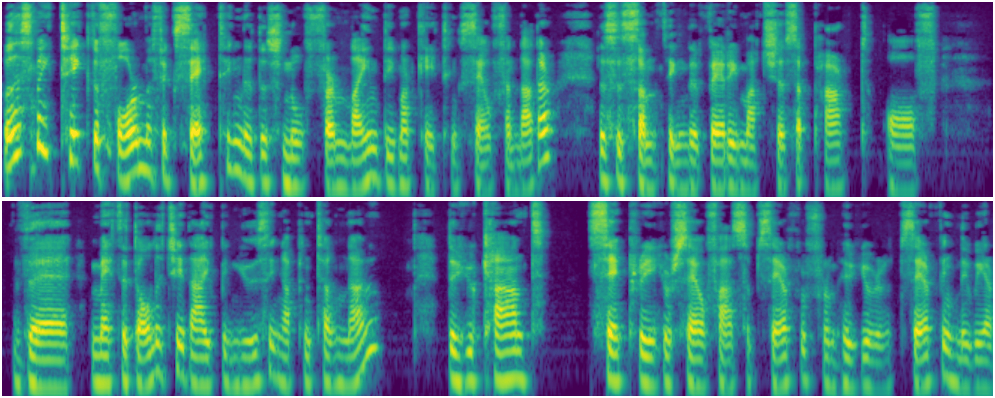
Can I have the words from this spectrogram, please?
Well, this might take the form of accepting that there's no firm line demarcating self and other. This is something that very much is a part of the methodology that I've been using up until now. That you can't separate yourself as observer from who you're observing. They were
